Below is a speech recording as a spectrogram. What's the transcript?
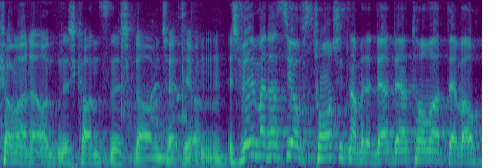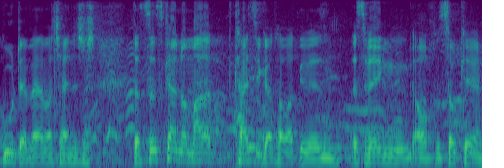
Guck mal, da unten, ich konnte es nicht glauben, Chat hier unten. Ich will mal das hier aufs Tor schießen, aber der, der Torwart, der war auch gut, der wäre wahrscheinlich nicht. Das ist kein normaler Kreisliga-Torwart gewesen. Deswegen auch, ist okay.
